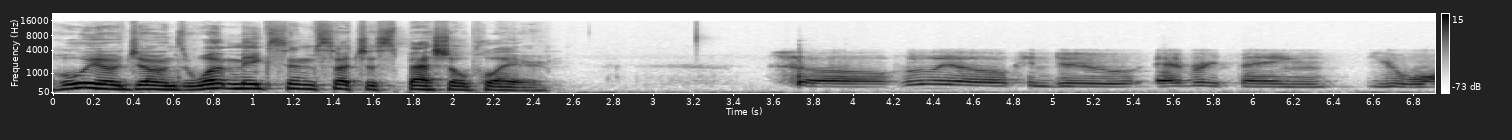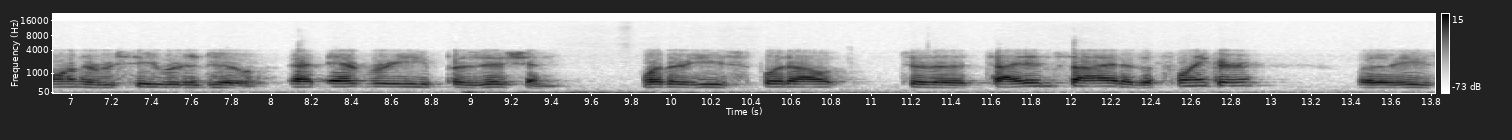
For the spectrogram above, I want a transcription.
Julio Jones, what makes him such a special player? So, Julio can do everything you want a receiver to do at every position, whether he's split out to the tight end side as a flanker, whether he's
